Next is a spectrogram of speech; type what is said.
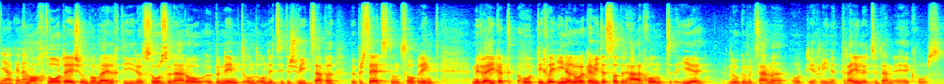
ja, genau. gemacht worden ist und wo man eigentlich die Ressourcen auch übernimmt und, und jetzt in der Schweiz eben übersetzt und so bringt. Wir wollen heute ein bisschen hineinschauen, wie das so daherkommt. Hier schauen wir zusammen heute einen kleinen Trailer zu diesem Ehekurs.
